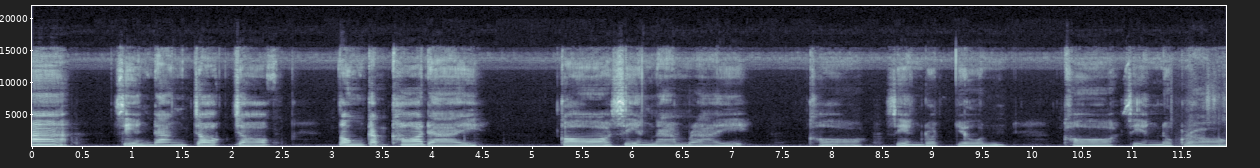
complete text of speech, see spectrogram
5. เสียงดังจอกจอก ตรงกับข้อใด ก เสียงน้ำไหลขอเสียงรถยนต์คอเสียงนกร้อง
